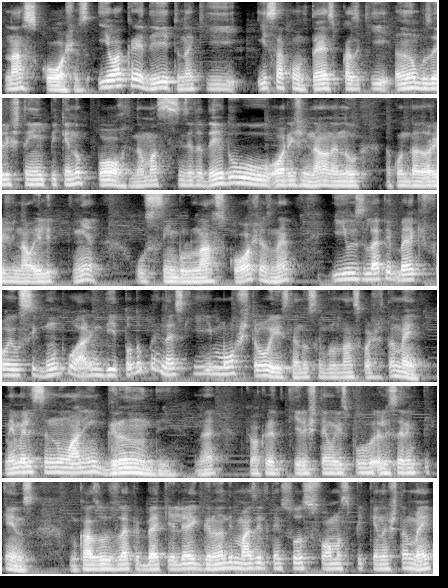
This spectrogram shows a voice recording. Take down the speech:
nas costas. E eu acredito né, que isso acontece por causa que ambos eles têm pequeno porte. Né? O Massa Cinzenta desde o original, né, no, na quantidade original, ele tinha o símbolo nas costas, né? E o Slapback foi o segundo alien de todo o 10 que mostrou isso, né? Do símbolo nas costas também. Mesmo ele sendo um alien grande, né? Porque eu acredito que eles tenham isso por eles serem pequenos. No caso, o Slapback ele é grande, mas ele tem suas formas pequenas também,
